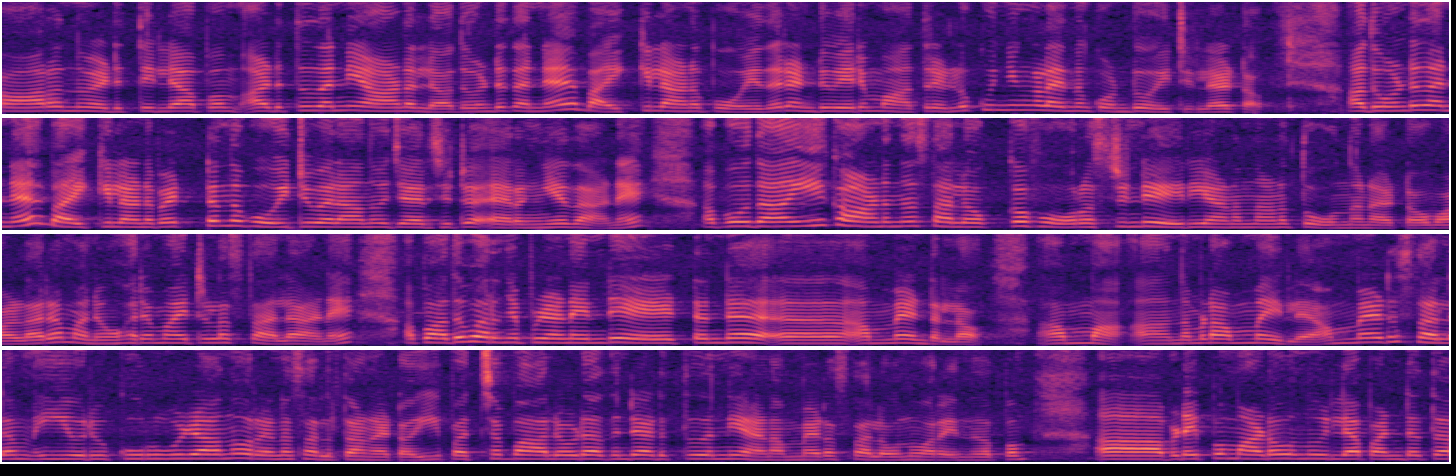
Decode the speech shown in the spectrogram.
കാറൊന്നും എടുത്തില്ല. അപ്പം അടുത്ത് തന്നെയാണല്ലോ. അതുകൊണ്ട് തന്നെ ബൈക്കിലാണ് പോയത്. രണ്ടുപേരും മാത്രമേ ഉള്ളൂ. കുഞ്ഞുങ്ങളെയൊന്നും കൊണ്ടുപോയിട്ടില്ല കേട്ടോ. അതുകൊണ്ട് തന്നെ ബൈക്കിലാണ് പെട്ടെന്ന് പോയിട്ട് വരാമെന്ന് വിചാരിച്ചിട്ട് ഇറങ്ങിയതാണേ. അപ്പോൾ ഇതാ ഈ കാണുന്ന സ്ഥലമൊക്കെ ഫോറസ്റ്റിന്റെ ഏരിയ ആണെന്നാണ് തോന്നുന്നത് കേട്ടോ. വളരെ മനോഹരമായിട്ടുള്ള സ്ഥലമാണ്. അപ്പോൾ അത് പറഞ്ഞപ്പോഴാണ് എന്റെ ഏട്ടന്റെ അമ്മയുണ്ടല്ലോ അമ്മ നമ്മുടെ അമ്മയില്ലേ? അമ്മയുടെ സ്ഥലം ഈ ഒരു കുറുവിഴ എന്ന് പറയുന്ന സ്ഥലത്താണ് കേട്ടോ. ഈ പച്ച പാലോട് അതിന്റെ അടുത്ത് തന്നെയാണ് അമ്മയുടെ സ്ഥലം എന്ന് പറയുന്നത്. അപ്പം അവിടെ ഇപ്പം മടമൊന്നുമില്ല പണ്ടത്തെ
